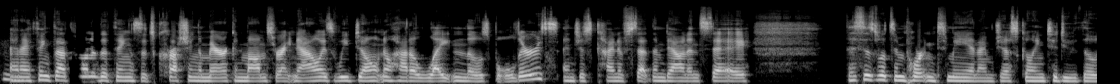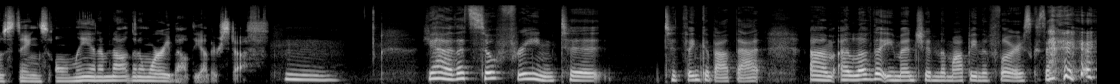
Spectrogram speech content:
Hmm. And I think that's one of the things that's crushing American moms right now is we don't know how to lighten those boulders and just kind of set them down and say this is what's important to me and I'm just going to do those things only and I'm not going to worry about the other stuff. Hmm. Yeah, that's so freeing to to think about that. Um, I love that you mentioned the mopping the floors because I,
